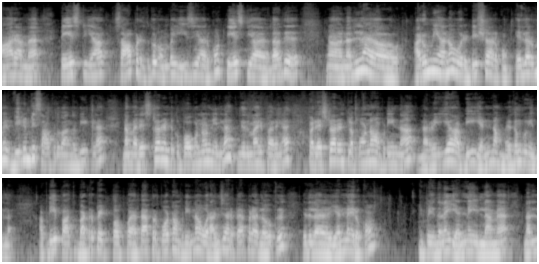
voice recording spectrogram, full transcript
மாறாமல் டேஸ்டியாக சாப்பிட்றதுக்கு ரொம்ப ஈஸியாக இருக்கும். டேஸ்டியாக அதாவது நல்ல அருமையான ஒரு டிஷ்ஷாக இருக்கும். எல்லாருமே விரும்பி சாப்பிடுவாங்க வீட்டில் நம்ம ரெஸ்டாரண்ட்டுக்கு போகணும்னு இல்லை. இது மாதிரி பாருங்கள் இப்போ ரெஸ்டாரண்ட்டில் போனோம் அப்படின்னா நிறையா அப்படியே எண்ணெய் மிதங்கும் இதில். அப்படியே பார்த்து பட்டர் பேட் பேப்பர் போட்டோம் அப்படின்னா ஒரு அஞ்சாறு பேப்பர் அளவுக்கு இதில் எண்ணெய் இருக்கும். இப்போ இதெல்லாம் எண்ணெய் இல்லாமல் நல்ல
